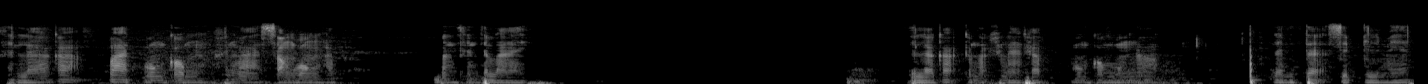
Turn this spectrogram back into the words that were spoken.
เสร็จแล้วก็วาดวงกลมขึ้นมาสองวงครับบนเซนเตอร์ไลน์เสร็จแล้วก็กำหนดขนาดครับ วงกลมวงนอก diameter 10มิลลิเมตร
